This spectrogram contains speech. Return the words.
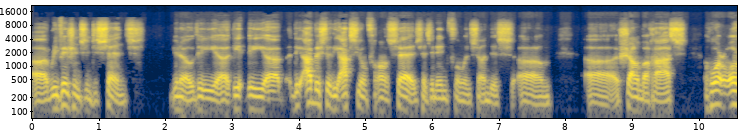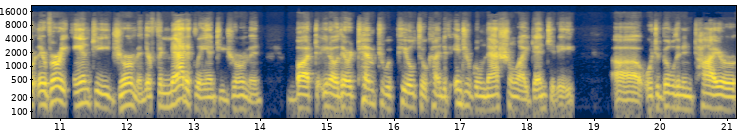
uh, revisions and dissents. You know, the uh, the the uh, the obviously the Action Française has an influence on this. Um, uh, Charles Maurras, who are or they're very anti-German. They're fanatically anti-German, but you know their attempt to appeal to a kind of integral national identity, uh, or to build an entire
